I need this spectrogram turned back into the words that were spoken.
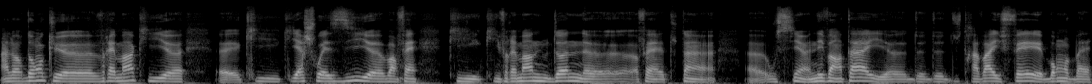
Alors donc, euh, vraiment, qui, euh, qui, qui, a choisi, enfin, qui, qui vraiment nous donne, enfin, tout un, aussi un éventail de, du travail fait, bon, ben,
